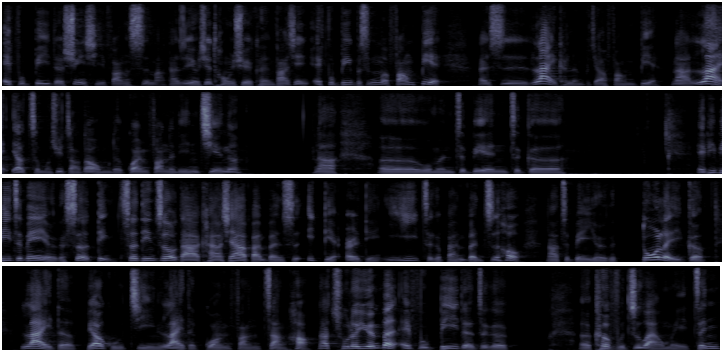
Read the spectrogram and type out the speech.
FB 的讯息方式嘛，但是有些同学可能发现 FB 不是那么方便，但是 LINE 可能比较方便。那 LINE 要怎么去找到我们的官方的连接呢？那呃我们这边这个 APP 这边有一个设定，设定之后大家看到现在版本是一点二点一这个版本之后，那这边有一个多了一个。赖的标股基因赖的官方账号，那除了原本 FB 的这个呃客服之外，我们也增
